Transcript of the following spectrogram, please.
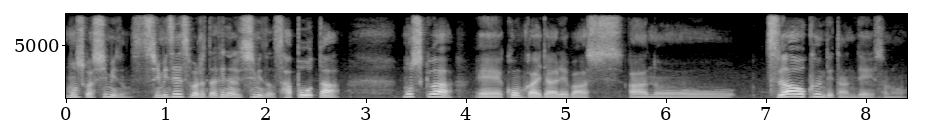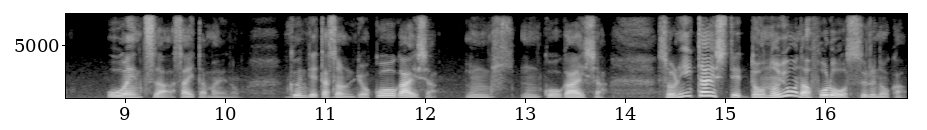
もしくは清水の清水エスパルスだけでなく清水のサポーター。もしくは、えー、今回であれば、あのー、ツアーを組んでたんでその応援ツアー埼玉への。組んでたその旅行会社運運行会社。それに対してどのようなフォローをするのか。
